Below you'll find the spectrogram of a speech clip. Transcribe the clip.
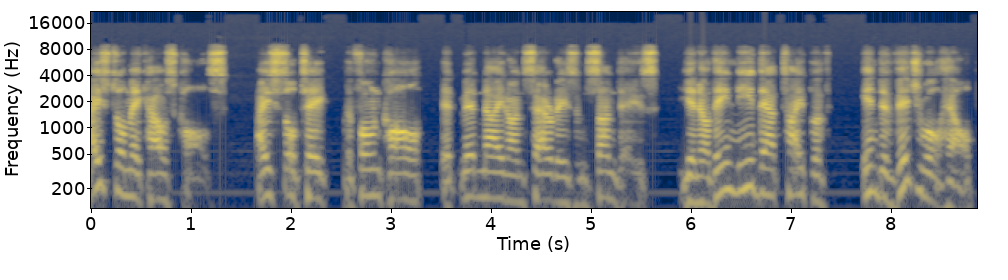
I still make house calls. I still take the phone call at midnight on Saturdays and Sundays. You know, they need that type of individual help,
